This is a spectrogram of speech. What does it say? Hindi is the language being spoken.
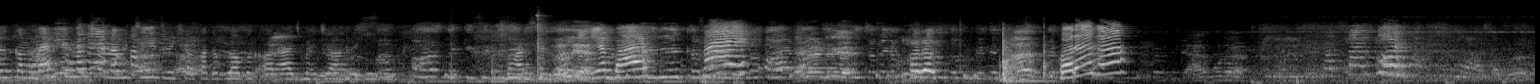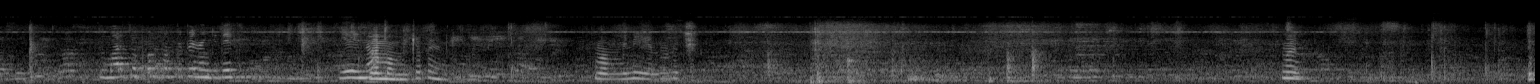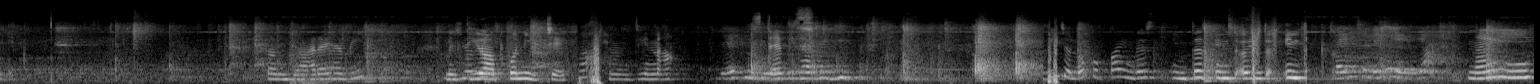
Welcome back to my channel which is Vishal का द ब्लॉगर और आज मैं जा रही हूँ बाहर ये बाय बाय फरक। फरक हाँ। मम्मी क्या पहन मम्मी नहीं है ना हम जा रहे हैं अभी। मिलती हूँ आपको नीचे। जी ना अभी चलो पप्पा इंदर लाइट चले गए क्या नहीं।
